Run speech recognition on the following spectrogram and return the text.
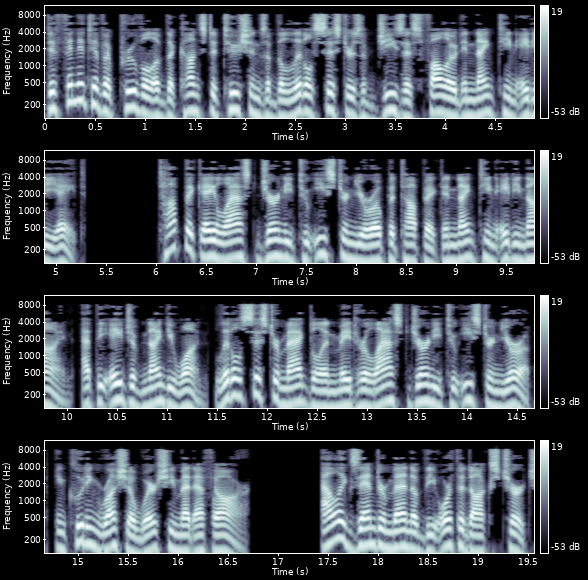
Definitive approval of the constitutions of the Little Sisters of Jesus followed in 1988. Topic a last journey to Eastern Europa topic In 1989, at the age of 91, Little Sister Magdalene made her last journey to Eastern Europe, including Russia where she met Fr. Alexander Men of the Orthodox Church,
